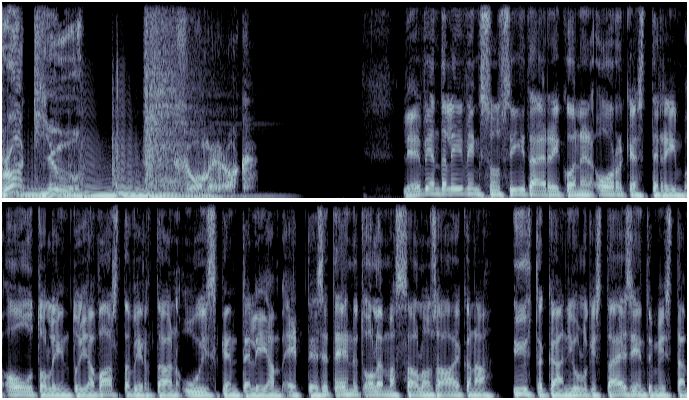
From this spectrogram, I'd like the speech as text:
Rock you! Suomi Rock. The Livings on siitä erikoinen orkesteri, outolintu ja vastavirtaan uiskentelija, ettei se tehnyt olemassaolonsa aikana yhtäkään julkista esiintymistä.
